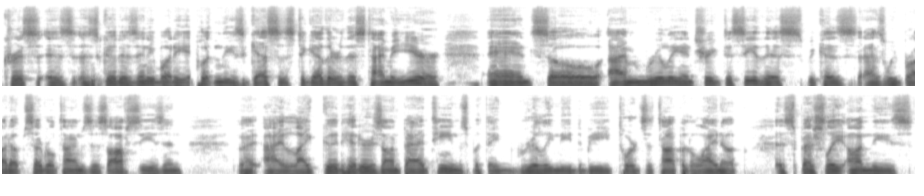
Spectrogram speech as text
Chris is as good as anybody putting these guesses together this time of year. And so I'm really intrigued to see this because, as we brought up several times this offseason, I, I like good hitters on bad teams, but they really need to be towards the top of the lineup, especially on these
